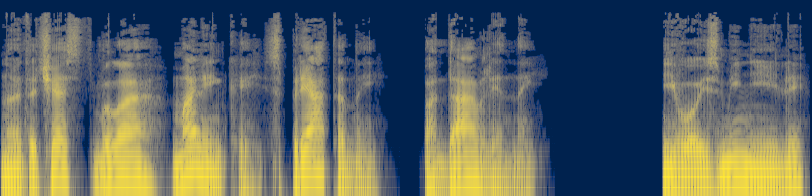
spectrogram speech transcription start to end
но эта часть была маленькой, спрятанной, подавленной. Его изменили.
